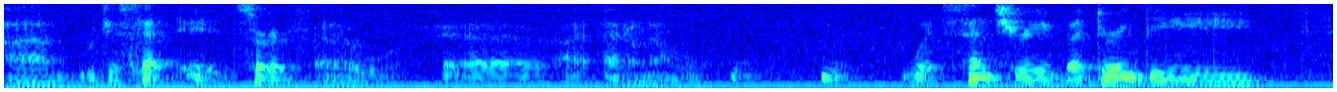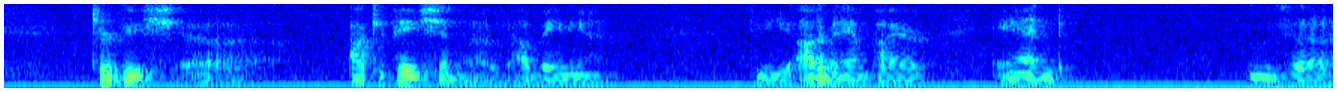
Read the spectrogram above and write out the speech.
Uh, which is set it sort of, uh, uh, I, I don't know what century, but during the Turkish uh, occupation of Albania the Ottoman Empire, was a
